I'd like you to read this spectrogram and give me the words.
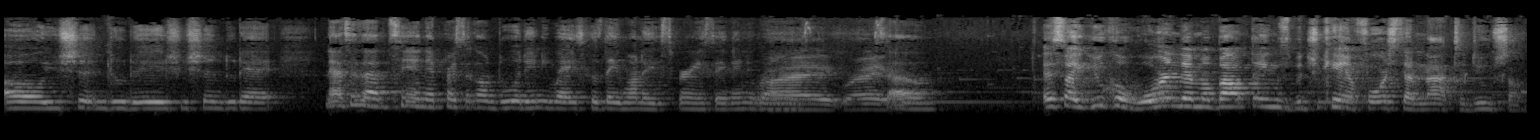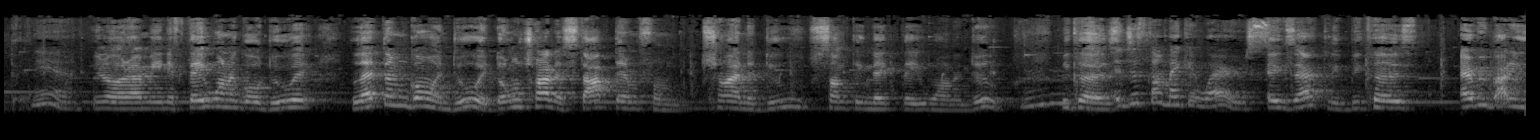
"Oh, you shouldn't do this, you shouldn't do that," times out of ten, that person gonna do it anyways because they want to experience it anyways. Right, right. So It's like you could warn them about things, but you can't force them not to do something. yeah, You know what I mean? If they want to go do it, let them go and do it. Don't try to stop them from trying to do something that they want to do. Mm-hmm. Because it just gonna make it worse. Exactly, because everybody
